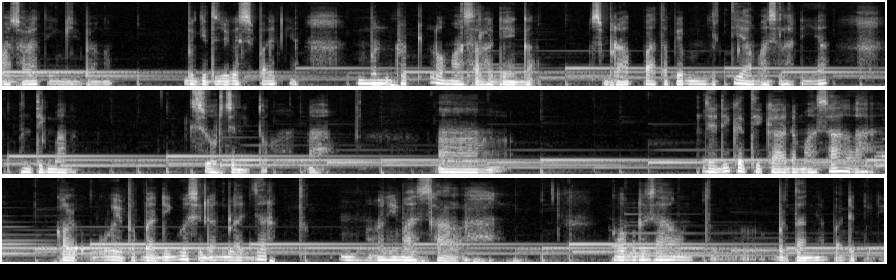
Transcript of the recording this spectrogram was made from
masalah tinggi banget. Begitu juga sebaliknya. Menurut lo masalah dia nggak seberapa tapi menurut dia masalah dia penting banget. Surgeon itu. Nah uh, jadi ketika ada masalah kalau gue pribadi gue sedang belajar hmm, ini masalah. Gue berusaha untuk bertanya pada diri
